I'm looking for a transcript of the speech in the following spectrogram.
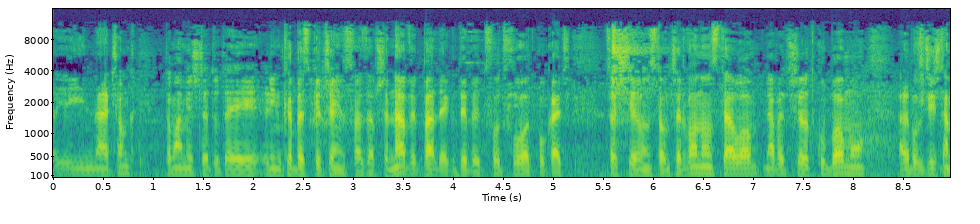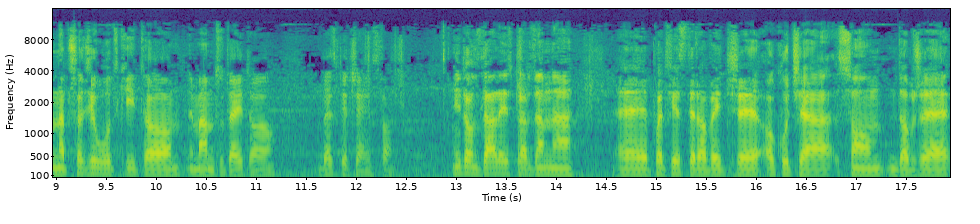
e, i naciąg, to mam jeszcze tutaj linkę bezpieczeństwa zawsze na wypadek, gdyby tfu tfu odpukać coś się z tą czerwoną stało, nawet w środku bomu albo gdzieś tam na przodzie łódki, to mam tutaj to bezpieczeństwo. Idąc dalej, sprawdzam na e, płetwie sterowej, czy okucia są dobrze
